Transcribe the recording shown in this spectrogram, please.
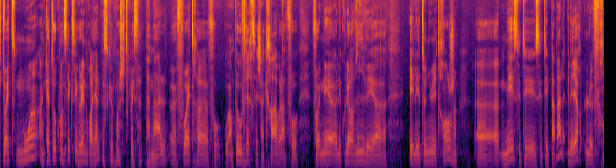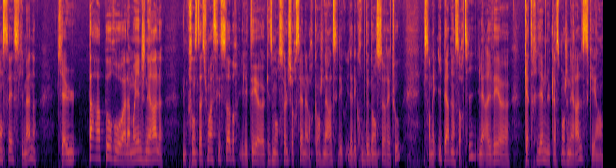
je dois être moins un cateau coincé que Ségolène Royal, parce que moi, j'ai trouvé ça pas mal. Il faut, être, euh, un peu ouvrir ses chakras. Voilà, faut, faut aimer euh, les couleurs vives et, euh, et les tenues étranges. Euh, mais c'était c'était pas mal. Et d'ailleurs, le français Slimane, qui a eu, par rapport à la moyenne générale, une présentation assez sobre. Il était euh, quasiment seul sur scène, alors qu'en général, des- il y a des groupes de danseurs et tout. Il s'en est hyper bien sorti. Il est arrivé euh, quatrième du classement général, ce qui est un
